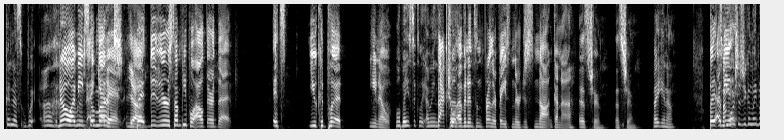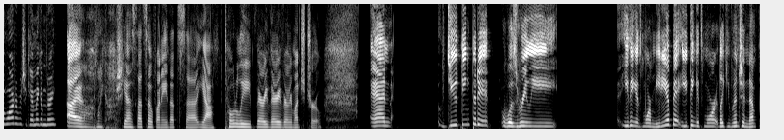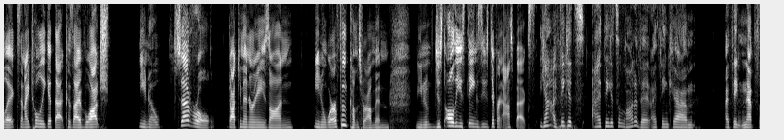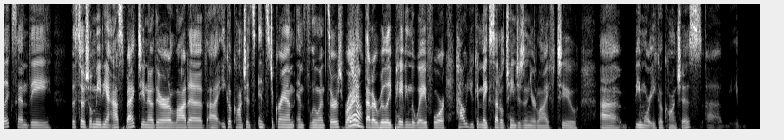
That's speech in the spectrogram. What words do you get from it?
goodness uh, no i mean so i get much. it. Yeah. But there are some people out there that it's you could put you know well basically i mean factual evidence in front of their face and they're just not gonna that's true. That's true. But you know but i some mean horses you can lead to water but you can't make them drink I oh my gosh, yes, that's so funny. That's uh yeah, totally very very very much true. And do you think that it was really you think it's more media bit? You think it's more like you mentioned Netflix and I totally get that cuz I've watched you know several documentaries on you know where our food comes from and you know just all these things these different aspects. Yeah, I think it's I think it's a lot of it. I think um I think Netflix and the the social media aspect, you know, there are a lot of uh, eco-conscious Instagram influencers, right, Yeah. that are really paving the way for how you can make subtle changes in your life to uh, be more eco-conscious. Uh,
